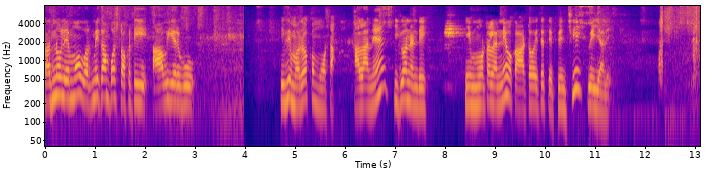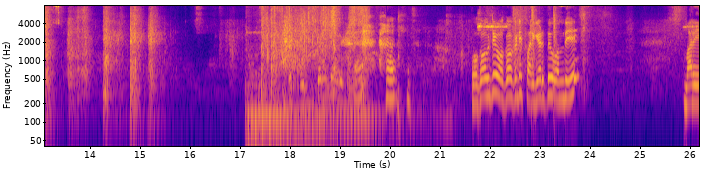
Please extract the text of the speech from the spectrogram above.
కర్నూలు ఏమో వర్మీ కంపోస్ట్ ఒకటి ఆవు ఎరువు. ఇది మరొక మూట. అలానే ఇగోనండి ఈ మూటలన్నీ ఒక ఆటో అయితే తెప్పించి వెయ్యాలి. ఒక్కొక్కటి ఒక్కొక్కటి పరిగెడుతూ ఉంది. మరి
